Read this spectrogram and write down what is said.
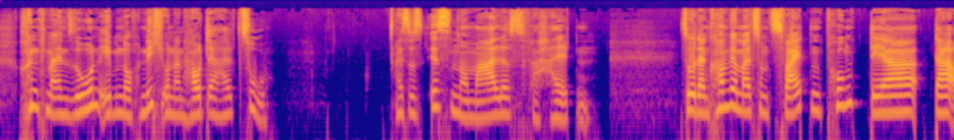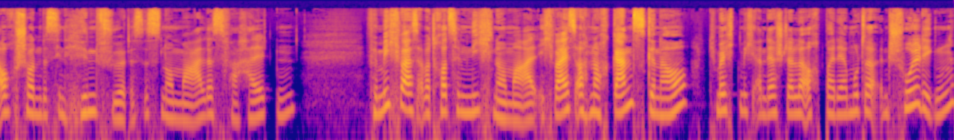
und mein Sohn eben noch nicht und dann haut er halt zu. Also es ist normales Verhalten. So, dann kommen wir mal zum zweiten Punkt, der da auch schon ein bisschen hinführt. Es ist normales Verhalten. Für mich war es aber trotzdem nicht normal. Ich weiß auch noch ganz genau, ich möchte mich an der Stelle auch bei der Mutter entschuldigen.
